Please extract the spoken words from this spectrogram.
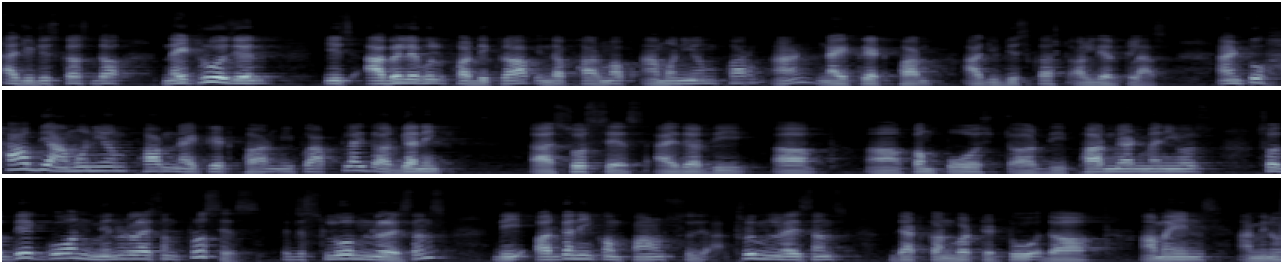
as you discussed the nitrogen is available for the crop in the form of ammonium form and nitrate form as you discussed earlier class and to have the ammonium form nitrate form if you apply the organic uh, sources either the uh, uh, compost or the farmyard manures. So, they go on mineralization process it is a slow mineralizations the organic compounds through mineralizations that converted to the amines amino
